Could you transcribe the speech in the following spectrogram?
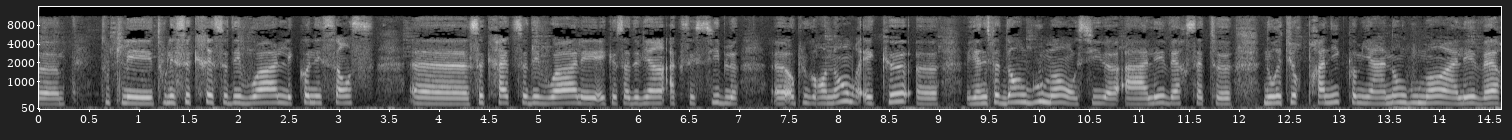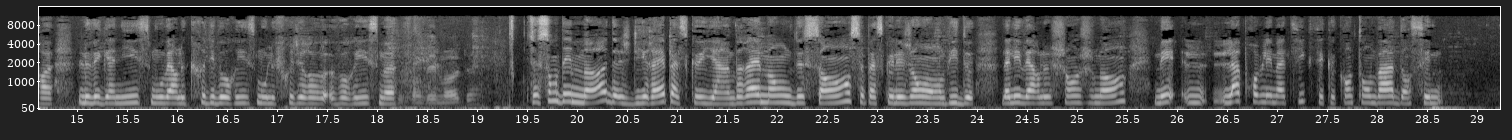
toutes les, tous les secrets se dévoilent, les connaissances euh, secrètes se dévoilent et, que ça devient accessible euh, au plus grand nombre et que il y a une espèce d'engouement aussi à aller vers cette nourriture pranique comme il y a un engouement à aller vers le véganisme ou vers le crudivorisme ou le frugivorisme. Ce sont des modes? Ce sont des modes, je dirais, parce qu'il y a un vrai manque de sens, parce que les gens ont envie d'aller vers le changement. Mais la problématique, c'est que quand on va dans ces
